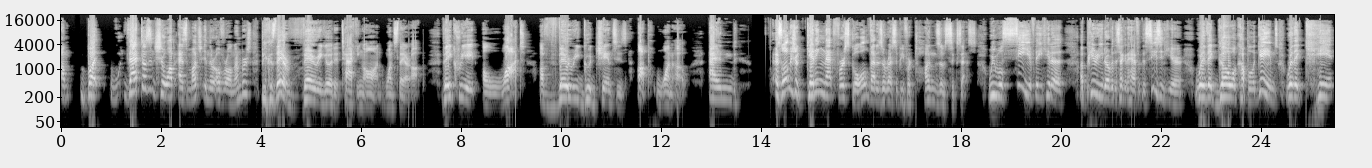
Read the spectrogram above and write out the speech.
Um, but that doesn't show up as much in their overall numbers because they are very good at tacking on once they are up. They create a lot of very good chances up 1-0. And as long as you're getting that first goal, that is a recipe for tons of success. We will see if they hit a, a period over the second half of the season here where they go a couple of games where they can't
